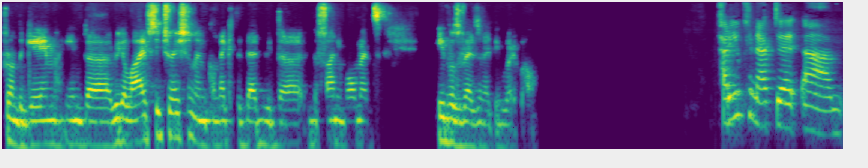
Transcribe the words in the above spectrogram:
from the game in the real life situation and connected that with the, the funny moments. It was resonating very well. How do you connect it? Um,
